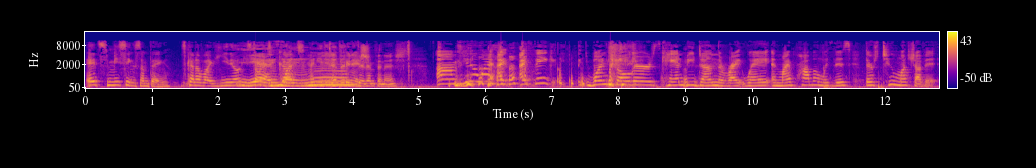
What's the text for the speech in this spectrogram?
it's missing something. It's kind of like you know, you Yeah, started to cut it's and you didn't finish. didn't finish. Um, you know what? I, I think one shoulders can be done the right way, and my problem with this, there's too much of it.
